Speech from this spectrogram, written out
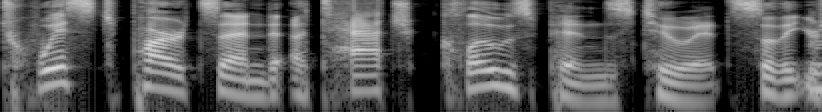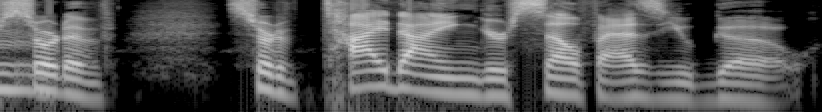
twist parts and attach clothespins to it so that you're Mm. sort of sort of tie dyeing yourself as you go.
